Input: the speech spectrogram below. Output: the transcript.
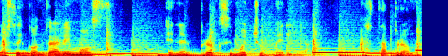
Nos encontraremos en el próximo Chusmerío. Hasta pronto.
